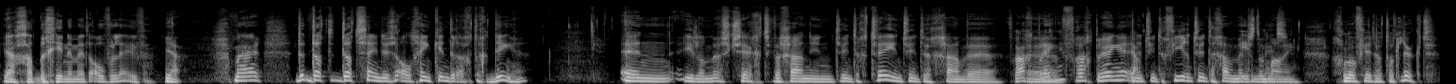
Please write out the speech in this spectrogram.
ja, gaat beginnen met overleven. Ja, maar dat, dat zijn dus al geen kinderachtige dingen. En Elon Musk zegt, we gaan in 2022 gaan we vracht eh, brengen, vracht brengen en in 2024 gaan we met een bemanning. Geloof jij dat dat lukt?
